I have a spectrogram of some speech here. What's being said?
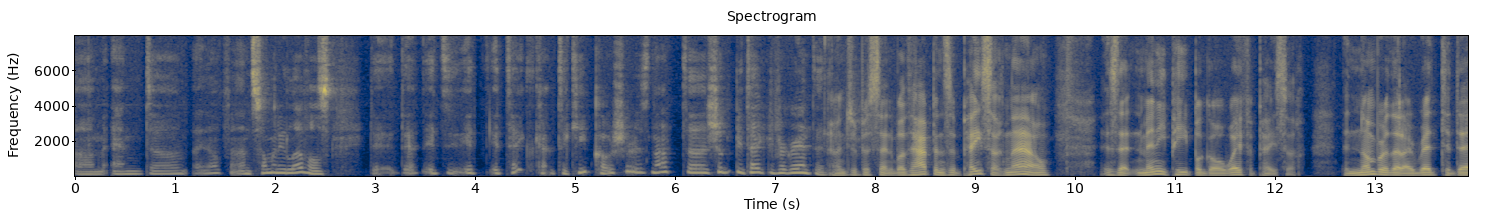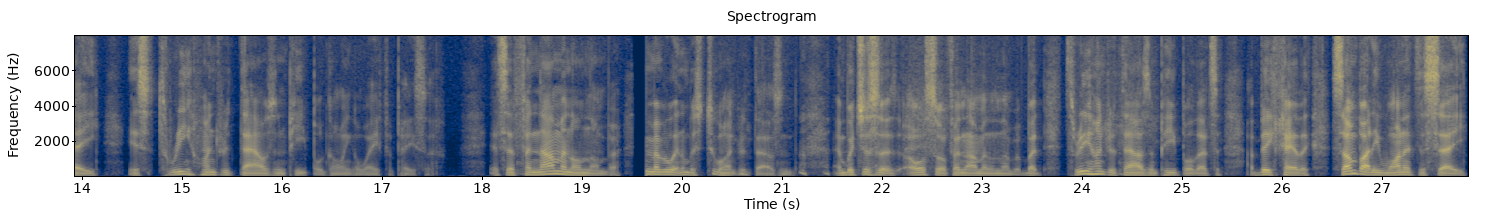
um, and uh, you know on so many levels that that it it it takes to keep kosher is not uh, shouldn't be taken for granted Hundred percent. What happens at Pesach now is that many people go away for Pesach. The number that I read today is three hundred thousand people going away for Pesach. It's a phenomenal number. Remember when it was two hundred thousand, and which is a, also a phenomenal number. But three hundred thousand people—that's a big chalik. Somebody wanted to say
